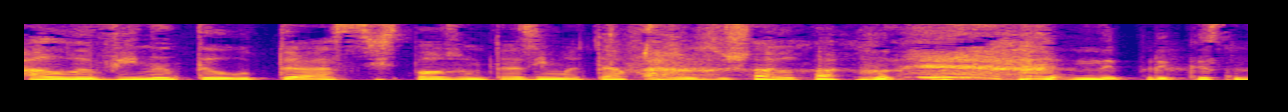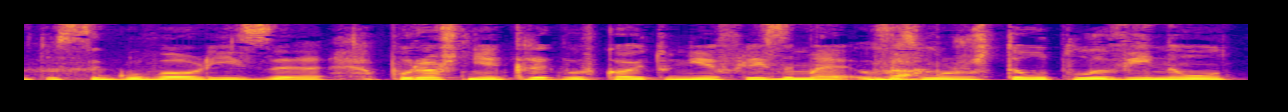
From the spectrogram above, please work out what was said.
А лавината от, аз използвам тази метафора, защото непрекъснато се говори за порочния кръг, в който ние влизаме. Да. Възможността от лавина от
